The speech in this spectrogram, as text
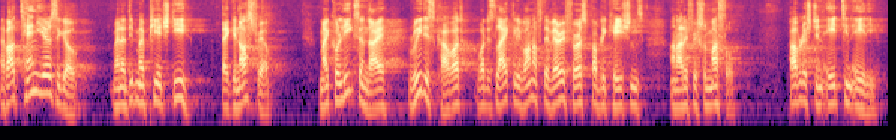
About 10 years ago, when I did my PhD back in Austria, my colleagues and I rediscovered what is likely one of the very first publications on artificial muscle, published in 1880,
